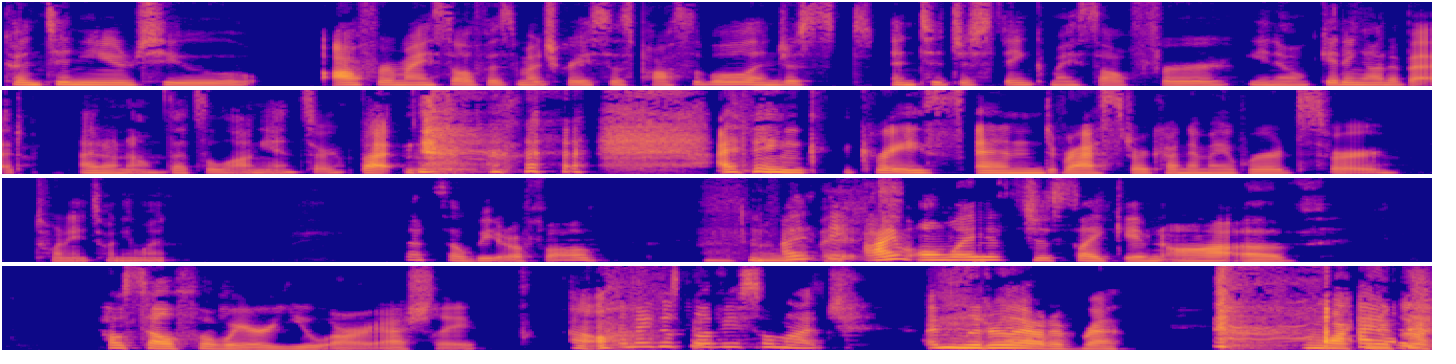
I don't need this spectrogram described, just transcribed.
continue to offer myself as much grace as possible and just and to just thank myself for you know getting out of bed i don't know that's a long answer but i think grace and rest are kind of my words for 2021 That's so beautiful. I I think it. I'm always just like in awe of how self aware you are, Ashley. oh And I just love you so much. I'm literally out of breath from walking across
